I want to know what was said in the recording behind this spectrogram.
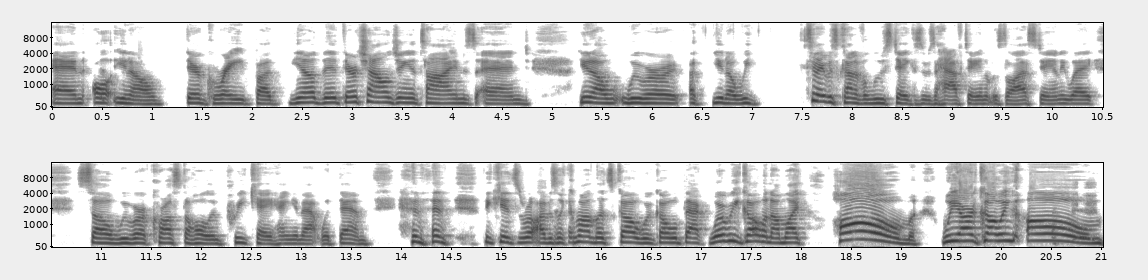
and all you know, they're great, but you know, they're, they're challenging at times. And you know, we were, uh, you know, we today was kind of a loose day because it was a half day and it was the last day anyway. So we were across the hall in pre-K hanging out with them. And then the kids were, I was like, come on, let's go. We're going back. Where are we going? I'm like, home. We are going home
